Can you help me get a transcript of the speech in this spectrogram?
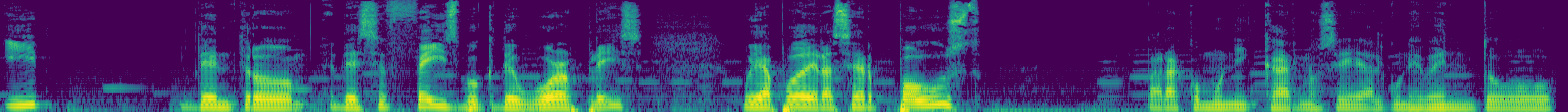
y dentro de ese Facebook de Workplace voy a poder hacer post para comunicar, no sé, algún evento,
